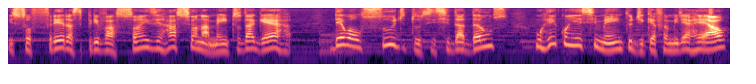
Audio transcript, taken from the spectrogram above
e sofrer as privações e racionamentos da guerra deu aos súditos e cidadãos o reconhecimento de que a família real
